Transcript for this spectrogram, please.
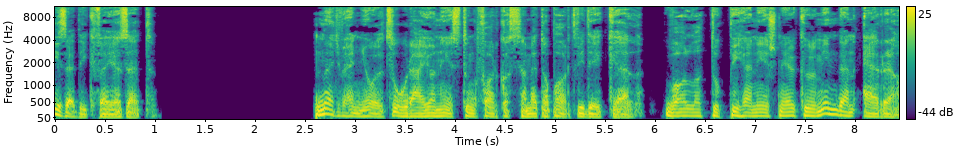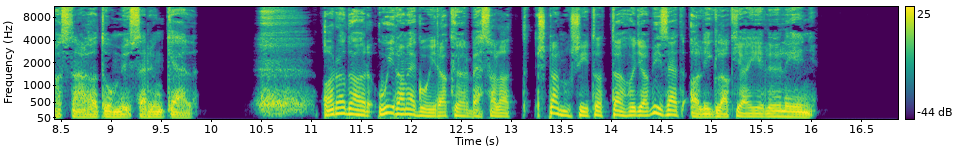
Tizedik fejezet 48 órája néztünk farkasszemet a partvidékkel. Vallattuk pihenés nélkül minden erre használható műszerünkkel. A radar újra meg újra körbeszaladt, s tanúsította, hogy a vizet alig lakja élő lény.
